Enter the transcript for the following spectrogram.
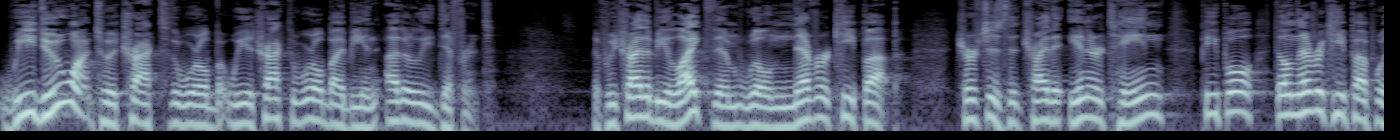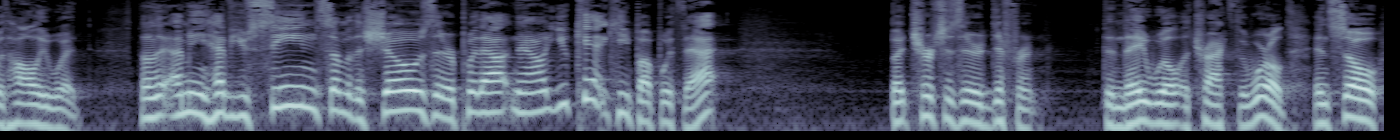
We do want to attract the world, but we attract the world by being utterly different. If we try to be like them, we'll never keep up. Churches that try to entertain people, they'll never keep up with Hollywood. I mean, have you seen some of the shows that are put out now? You can't keep up with that. But churches that are different, then they will attract the world. And so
